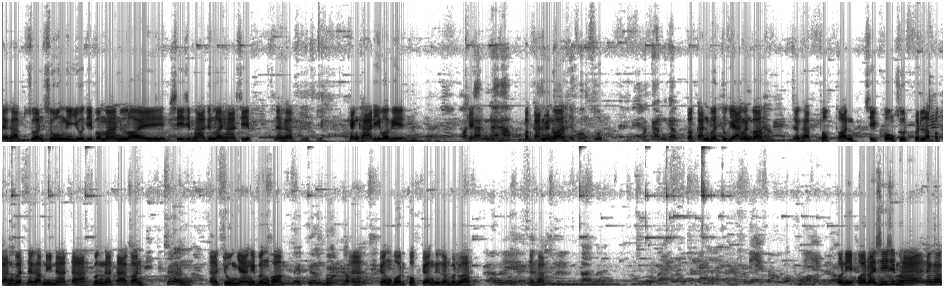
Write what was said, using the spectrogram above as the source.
นะครับส่วนสูงนี่อยู่ที่ประมาณ145ถึง150นะครับยี่สิบแข้งขาดีบ่พี่ ประกันนะครับประกันแม่นบ่เจ้าของสุด ประกันครับประกันเบิดทุกอย่างแม่นบ่นะครับทบถอนสิโค้งสุดเพิ่นรับประกันเบิดนะครับนี่หน้าตาเบิ่งหน้าตาก่อนเครื่องอ่าจูงย่างให้เบิ่งพร้อมเลขเครื่องบดครับอ่าเครื่องบดครบเครื่องคือกันเพิ่นว่าเอาเลยนะครับได้เลยตัวนี้เปิดไว้45นะครับ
